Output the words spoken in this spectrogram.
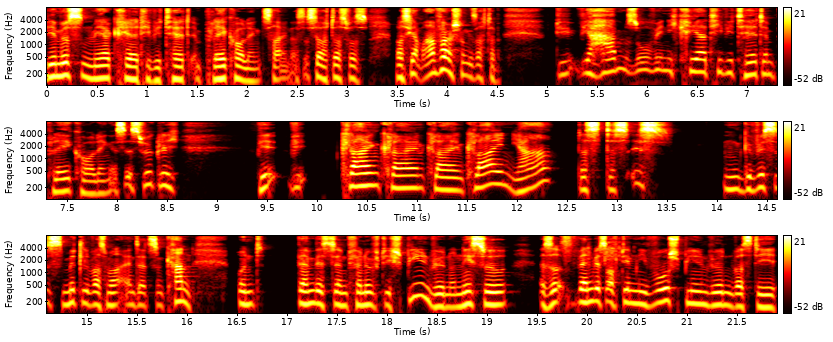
wir müssen mehr Kreativität im Playcalling zeigen. Das ist ja auch das, was, was ich am Anfang schon gesagt habe. Die, wir haben so wenig Kreativität im Playcalling. Es ist wirklich, wir, wir, klein, klein, klein, klein, ja, das, das ist ein gewisses Mittel, was man einsetzen kann. Und wenn wir es denn vernünftig spielen würden und nicht so, also wenn wir es auf dem Niveau spielen würden, was die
